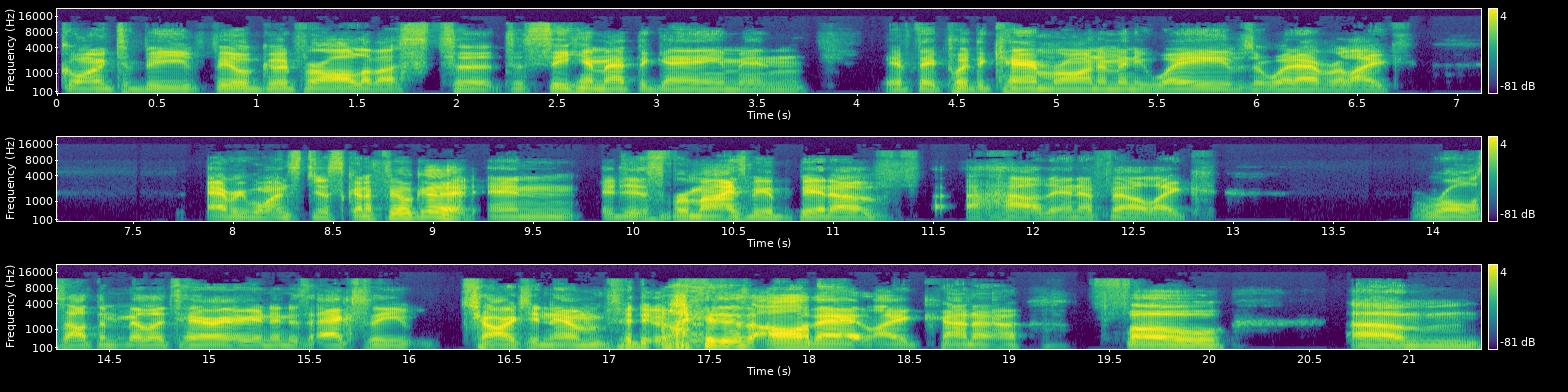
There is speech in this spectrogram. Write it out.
going to be feel good for all of us to to see him at the game and if they put the camera on him and he waves or whatever, like everyone's just gonna feel good. And it just reminds me a bit of how the NFL like rolls out the military and then is actually charging them to do like just all that like kind of faux um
